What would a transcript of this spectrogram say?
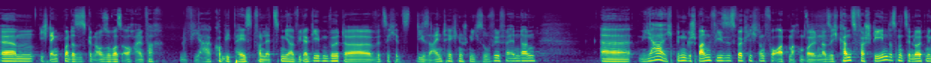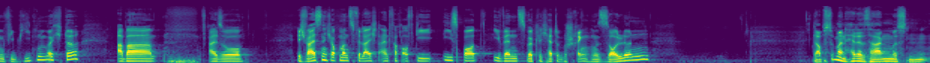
Ähm, ich denke mal, dass es genau sowas auch einfach, ja, Copy-Paste von letztem Jahr wiedergeben wird. Da wird sich jetzt designtechnisch nicht so viel verändern. Äh, ja, ich bin gespannt, wie sie es wirklich dann vor Ort machen wollen. Also ich kann es verstehen, dass man es den Leuten irgendwie bieten möchte, aber also ich weiß nicht, ob man es vielleicht einfach auf die E-Sport-Events wirklich hätte beschränken sollen. Glaubst du, man hätte sagen müssen,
